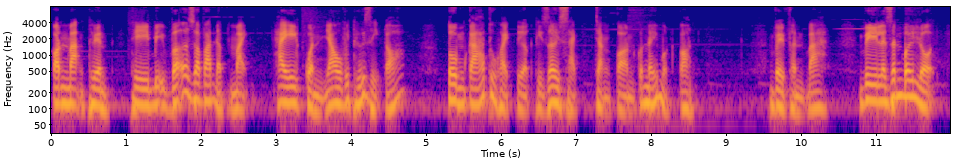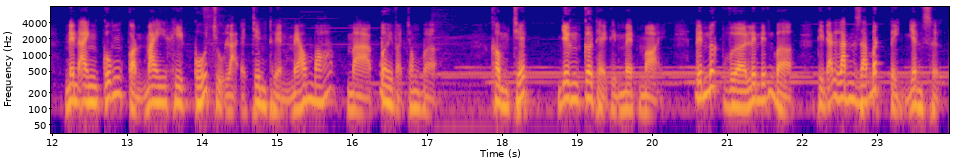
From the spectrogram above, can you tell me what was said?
Còn mạng thuyền thì bị vỡ do va đập mạnh hay quần nhau với thứ gì đó. Tôm cá thu hoạch được thì rơi sạch, chẳng còn có nấy một con. Về phần ba, vì là dân bơi lội nên anh cũng còn may khi cố trụ lại ở trên thuyền méo mó mà bơi vào trong bờ. Không chết, nhưng cơ thể thì mệt mỏi, đến mức vừa lên đến bờ thì đã lăn ra bất tỉnh nhân sự.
